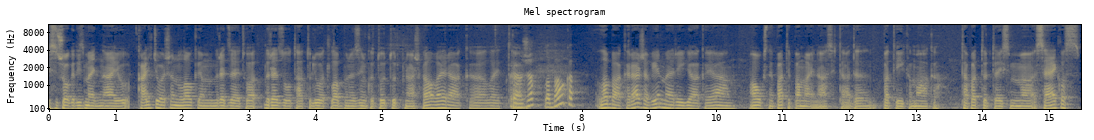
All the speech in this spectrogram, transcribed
Es šogad izmēģināju kaļķošanu laukiem un redzēju to rezultātu ļoti labi. un Es zinu, ka to turpināšu vēl vairāk. tā- Raža labāka. Labāka raža, vienmērīgāka, jā, augsne pati pamainās, ir tāda patīkamāka. Tāpat tur, teiksim, sēklas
